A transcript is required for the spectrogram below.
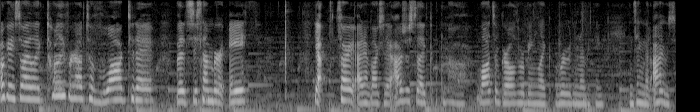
Okay, so I like totally forgot to vlog today, but it's December 8th. Yeah, sorry I didn't vlog today. I was just like, lots of girls were being like rude and everything and saying that I was,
